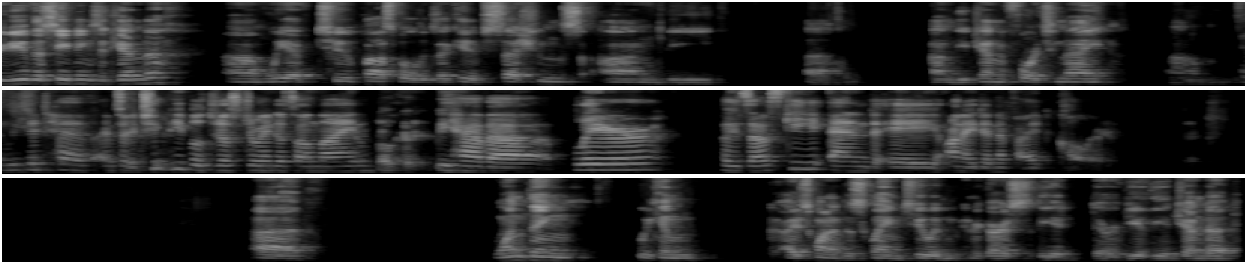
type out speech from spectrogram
review of this evening's agenda. Um, we have two possible executive sessions on the, um, on the agenda for tonight. Um, And we did have, I'm sorry, two people just joined us online. okay, We have uh, Blair Pogzowski and a unidentified caller. Uh, one thing we can, I just want to disclaim too in in regards to the, the review of the agenda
